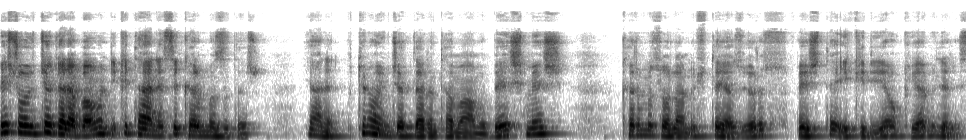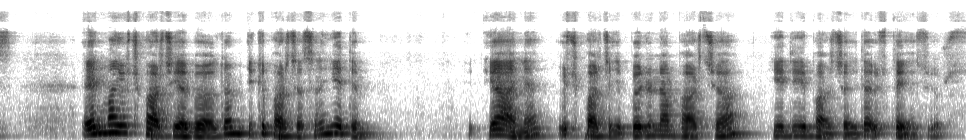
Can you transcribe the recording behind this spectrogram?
5 oyuncak arabamın 2 tanesi kırmızıdır. Yani bütün oyuncakların tamamı 5'miş. Kırmızı olan üste yazıyoruz. 5'te 2 diye okuyabiliriz. Elmayı 3 parçaya böldüm. 2 parçasını yedim. Yani 3 parçayı bölünen parça, yediği parçayı da üste yazıyoruz.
